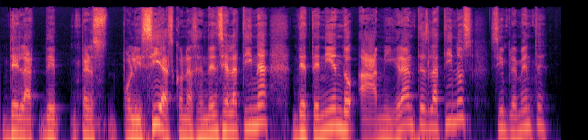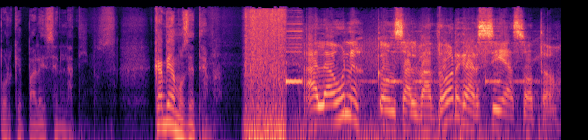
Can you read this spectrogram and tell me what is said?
de, la, de policías con ascendencia latina deteniendo a migrantes latinos simplemente porque parecen latinos. Cambiamos de tema. A la una, con Salvador García Soto.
